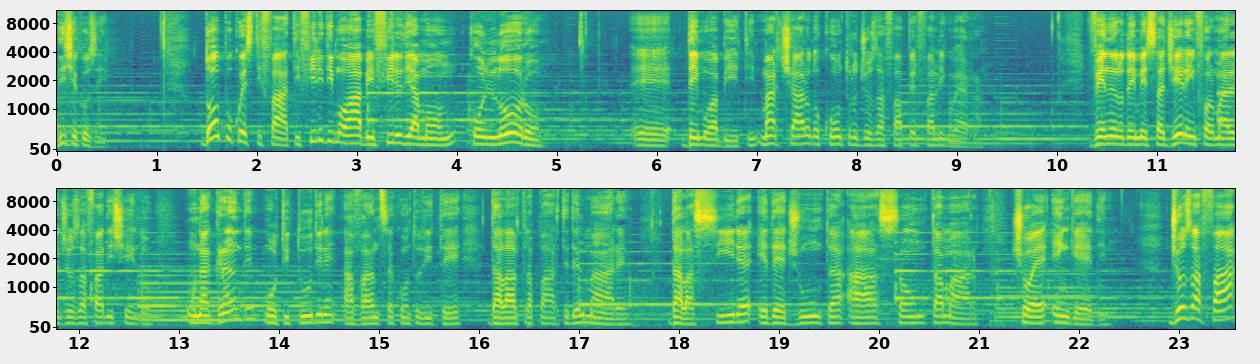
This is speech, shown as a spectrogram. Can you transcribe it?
Dice così, dopo questi fatti i figli di Moab e figli di Ammon con loro eh, dei Moabiti marciarono contro Giosafà per fargli guerra. Vennero dei messaggeri a informare Giosafà dicendo, una grande moltitudine avanza contro di te dall'altra parte del mare, dalla Siria ed è giunta a San Tamar, cioè Enghedi. Giosafà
